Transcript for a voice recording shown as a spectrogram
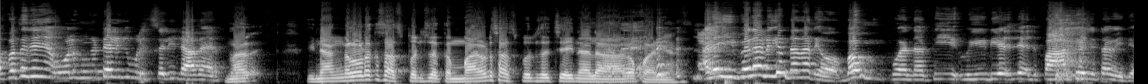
അപ്പൊ തന്നെ ഞാൻ ഓൾ ഇങ്ങോട്ട് അല്ലെങ്കിൽ വിളിച്ചലില്ല ആ നേരത്തെ. ന- ഈ ഞങ്ങളോടൊക്കെ സസ്പെൻസ് ഒക്കെ. ഉമ്മാനോട് സസ്പെൻസ് വെച്ച് കഴിഞ്ഞാൽ ആകെ പണിയാ. അല്ല ഇവനാണെങ്കിൽ എന്താണെന്നറിയോ ഇപ്പം എന്താ വീഡിയോ പാട്ട് വെച്ചിട്ടാ വരിക.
